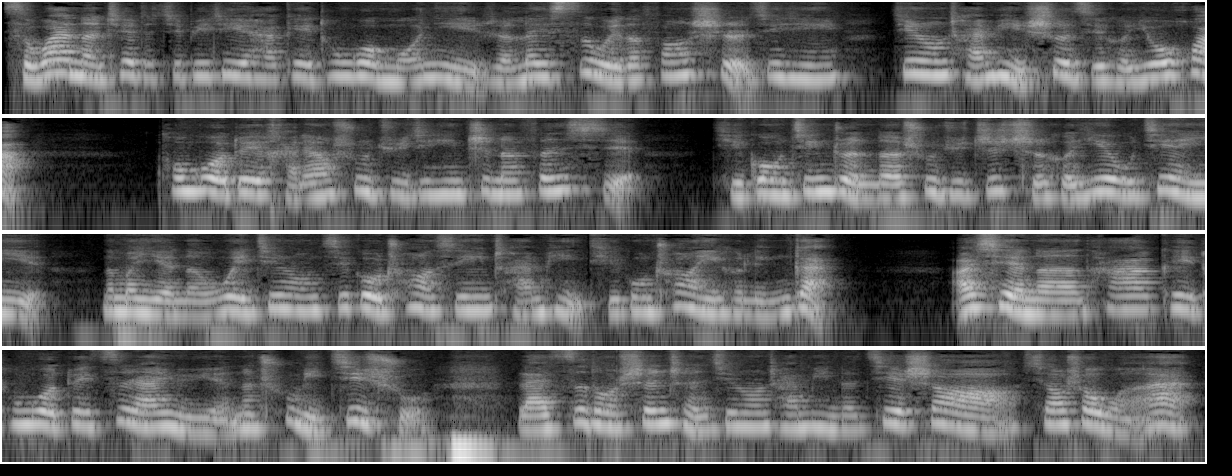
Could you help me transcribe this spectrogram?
此外呢，ChatGPT 还可以通过模拟人类思维的方式进行。金融产品设计和优化，通过对海量数据进行智能分析，提供精准的数据支持和业务建议，那么也能为金融机构创新产品提供创意和灵感。而且呢，它可以通过对自然语言的处理技术，来自动生成金融产品的介绍、销售文案，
